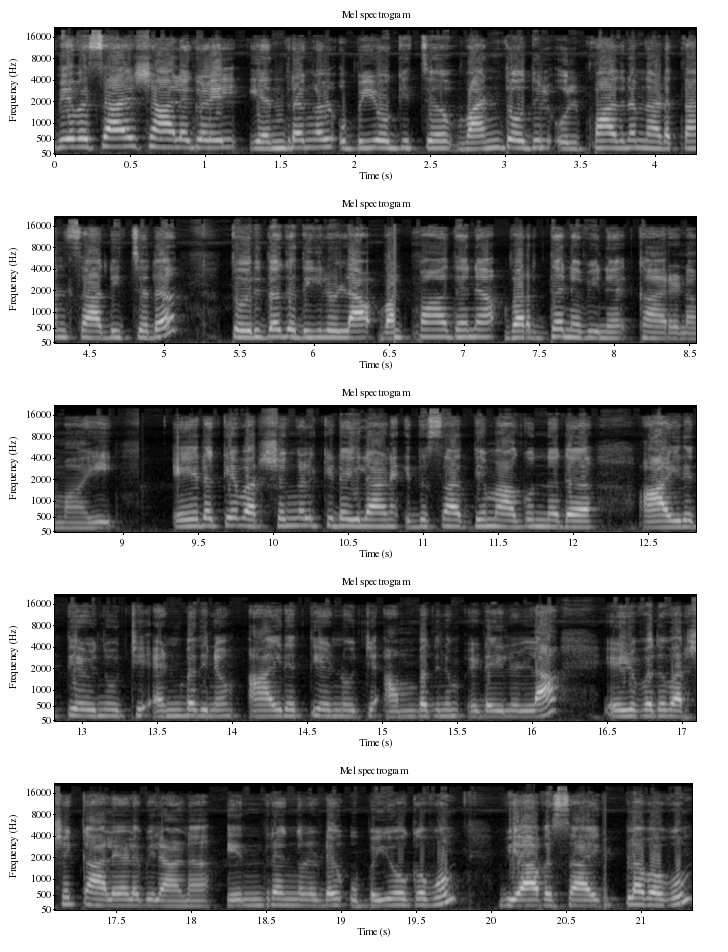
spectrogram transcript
വ്യവസായശാലകളിൽ യന്ത്രങ്ങൾ ഉപയോഗിച്ച് വൻതോതിൽ ഉൽപാദനം നടത്താൻ സാധിച്ചത് ത്വരിതഗതിയിലുള്ള ഉൽപാദന വർധനവിന് കാരണമായി. ഏതൊക്കെ വർഷങ്ങൾക്കിടയിലാണ് ഇത് സാധ്യമാകുന്നത്? ആയിരത്തി എഴുന്നൂറ്റി എൺപതിനും ആയിരത്തി എണ്ണൂറ്റി അമ്പതിനും ഇടയിലുള്ള എഴുപത് വർഷക്കാലയളവിലാണ് യന്ത്രങ്ങളുടെ ഉപയോഗവും വ്യാവസായിക വിപ്ലവവും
